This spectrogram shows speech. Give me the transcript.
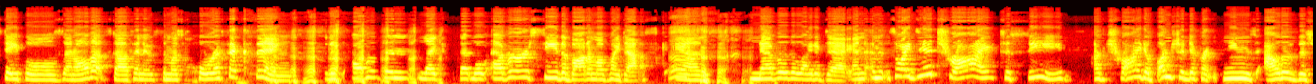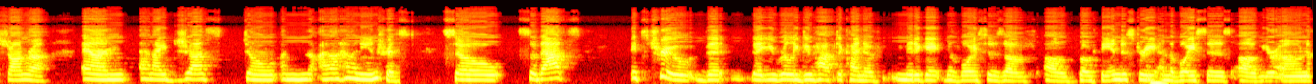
staples and all that stuff and it was the most horrific thing that has ever been like that will ever see the bottom of my desk and never the light of day. And, and so i did try to see i've tried a bunch of different things out of this genre and and i just don't I'm not, i don't have any interest. So so that's it's true that that you really do have to kind of mitigate the voices of of both the industry and the voices of your own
